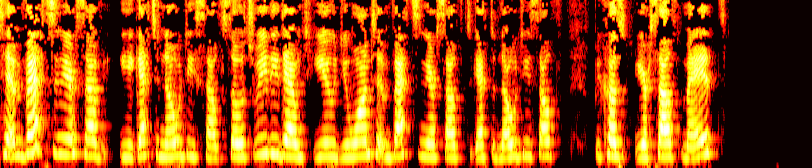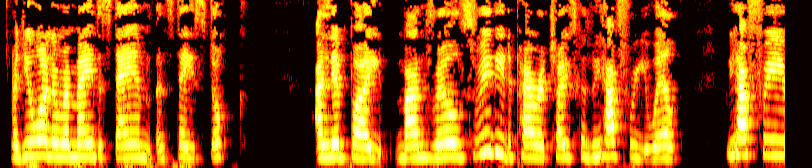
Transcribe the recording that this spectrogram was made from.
to invest in yourself, you get to know yourself. So it's really down to you. Do you want to invest in yourself to get to know yourself because you're self made? Or do you want to remain the same and stay stuck and live by man's rules? Really the power of choice because we have free will. We have free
